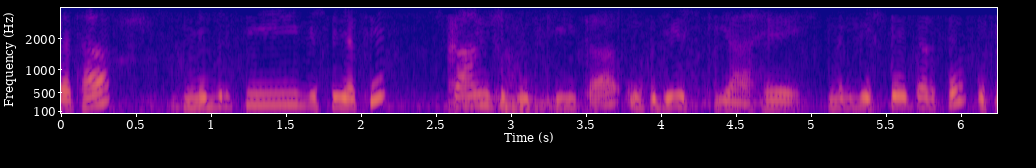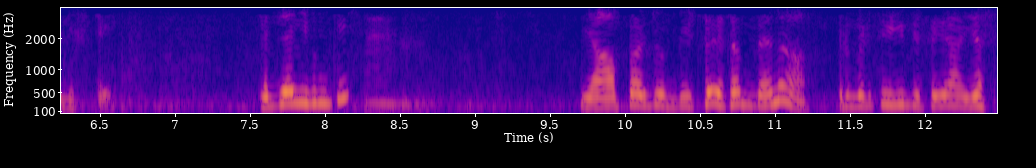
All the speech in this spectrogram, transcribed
तथा निवृत्ति विषय के सांख्य बुद्धि का उपदेश किया है। निर्दिष्ट से उत्कृष्ट लग जाएगी उनकी यहाँ पर जो विषय शब्द है ना प्रवृत्ति ही विषय यश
